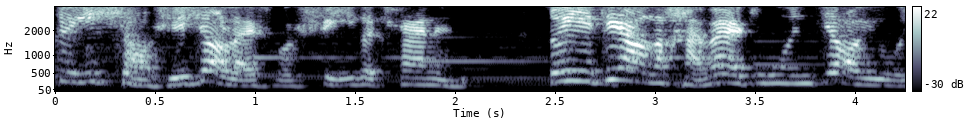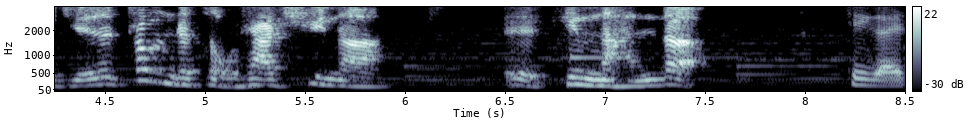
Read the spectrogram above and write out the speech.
对于小学校来说，是一个 challenge。所以，这样的海外中文教育，我觉得这么着走下去呢，呃，挺难的。这个，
